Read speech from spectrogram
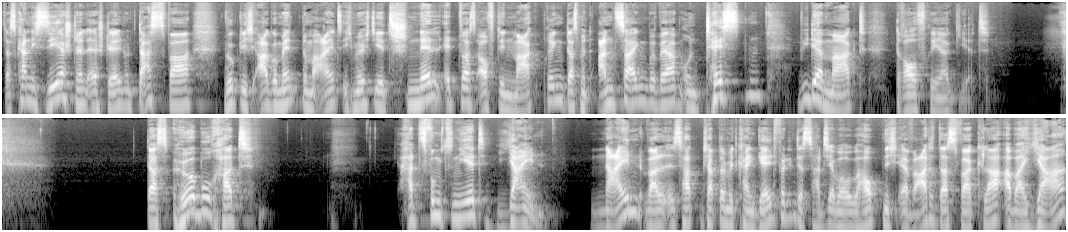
Das kann ich sehr schnell erstellen und das war wirklich Argument Nummer eins. Ich möchte jetzt schnell etwas auf den Markt bringen, das mit Anzeigen bewerben und testen, wie der Markt darauf reagiert. Das Hörbuch hat hat es funktioniert? Jein. Nein, weil es hat, ich habe damit kein Geld verdient, das hatte ich aber überhaupt nicht erwartet, das war klar. Aber ja,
